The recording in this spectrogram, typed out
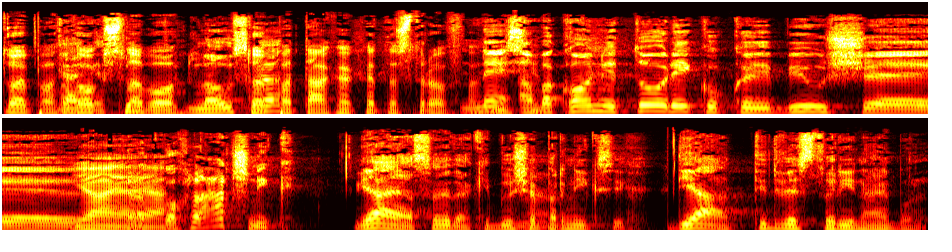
To je pa tako slabo. lovska? To je pa taka katastrofa. Ne, mislim. ampak on je to rekel, ko je bil še Ja, ja, ja. kohlačnik. Ja, ja, seveda, ki je bil še pri Niksih. Ja, ti dve stvari najbolj.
